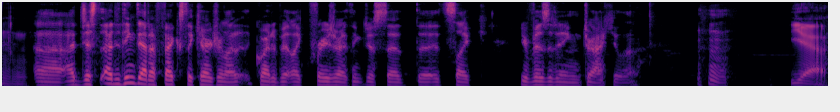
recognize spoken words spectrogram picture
Mhm. uh, I just I think that affects the character quite a bit. Like Frasier, I think just said that it's like you're visiting Dracula. Yeah,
